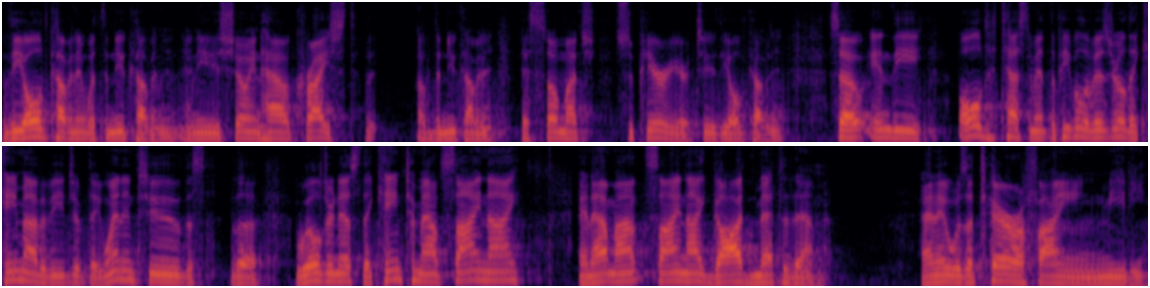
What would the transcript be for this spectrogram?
the old covenant with the new covenant, and he's showing how Christ of the new covenant is so much superior to the old covenant. So, in the Old Testament, the people of Israel, they came out of Egypt, they went into the, the wilderness, they came to Mount Sinai, and at Mount Sinai, God met them. And it was a terrifying meeting.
